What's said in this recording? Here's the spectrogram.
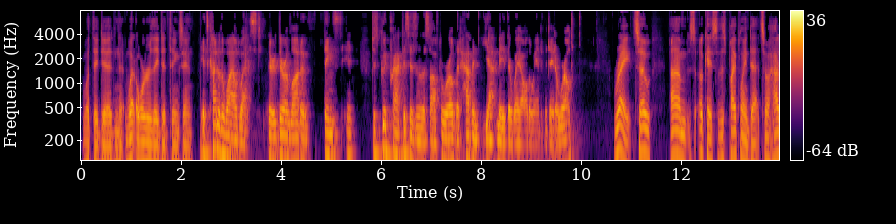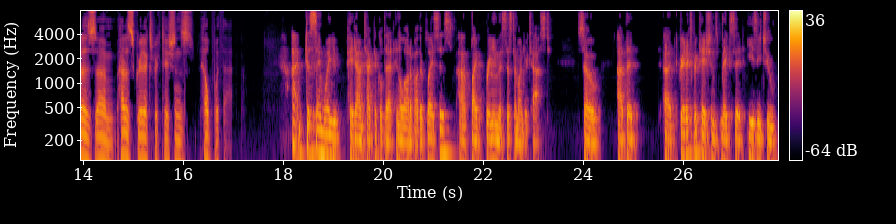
what they did and what order they did things in. It's kind of the Wild West. There, there are a lot of things, it, just good practices in the software world that haven't yet made their way all the way into the data world. Right. So, um, okay. So this pipeline debt. So how does um, how does Great Expectations help with that? The same way you pay down technical debt in a lot of other places uh, by bringing the system under test. So uh, the uh, Great Expectations makes it easy to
